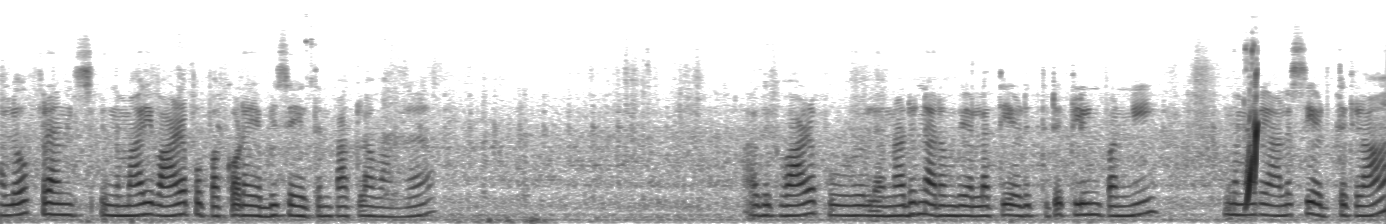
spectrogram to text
ஹலோ ஃப்ரெண்ட்ஸ் இந்த மாதிரி வாழைப்பூ பக்கோடா எப்படி செய்யறதுன்னு பார்க்கலாம் வாங்க. அதுக்கு வாழைப்பூவில் நடுநரம்பு எல்லாத்தையும் எடுத்துட்டு க்ளீன் பண்ணி இந்த மாதிரி அலசி எடுத்துக்கலாம்.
